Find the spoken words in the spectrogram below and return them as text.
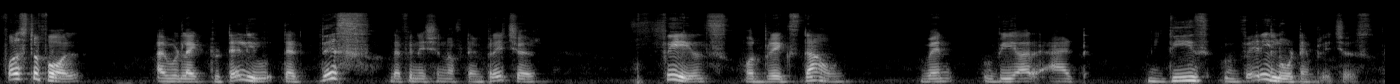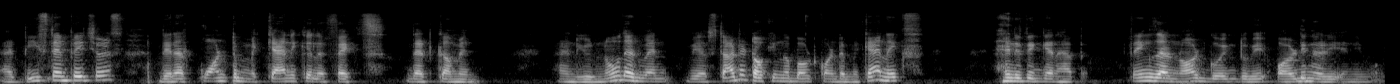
First of all, I would like to tell you that this definition of temperature fails or breaks down when we are at these very low temperatures. At these temperatures, there are quantum mechanical effects that come in. And you know that when we have started talking about quantum mechanics, anything can happen. Things are not going to be ordinary anymore.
